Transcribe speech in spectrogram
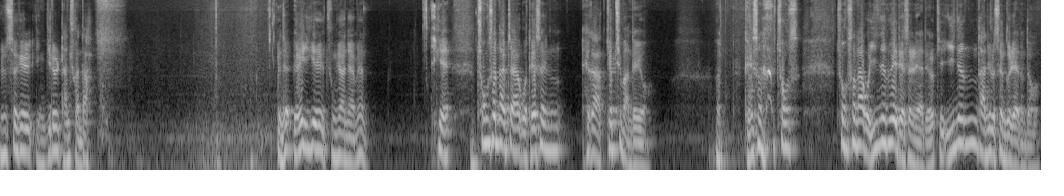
윤석열 임기를 단축한다. 왜 이게 중요하냐면 이게 총선 날짜하고 대선 해가 겹치면 안 돼요. 대선, 총선, 총선하고 2년 후에 대선을 해야 돼요. 이렇게 2년 단위로 선거를 해야 된다고.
